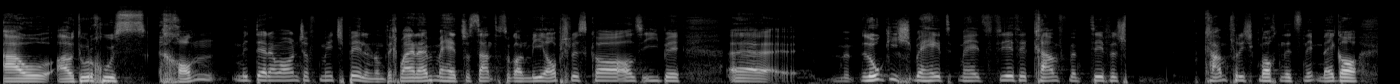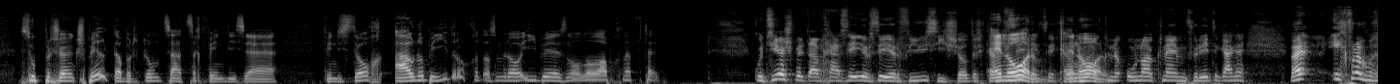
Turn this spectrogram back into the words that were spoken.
auch, auch durchaus kann mit dieser Mannschaft mitspielen. Und ich meine, man hat schlussendlich sogar mehr Abschluss gehabt als IB. Äh, logisch, man hat, man hat sehr viel gekämpft, man hat sehr viel kämpferisch gemacht und jetzt nicht mega super schön gespielt, aber grundsätzlich finde ich es äh, find doch auch noch beeindruckend, dass man da IBS 0-0 abgeknöpft hat. Gut, sie spielt einfach auch sehr, sehr physisch, oder? Ich enorm, sehr, enorm. Unangenehm für jeden Gegner. Weil, ich frage mich,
